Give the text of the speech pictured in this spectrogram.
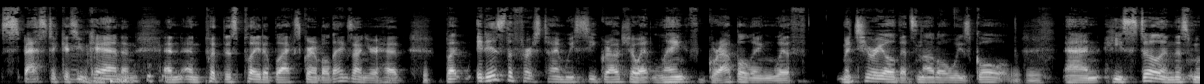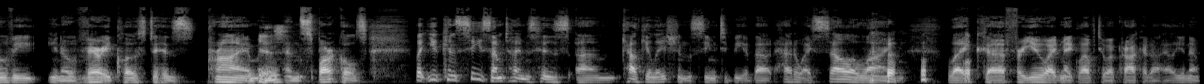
spastic as you can and, and, and put this plate of black scrambled eggs on your head. But it is the first time we see Groucho at length grappling with material that's not always gold. Mm-hmm. And he's still in this movie, you know, very close to his prime yes. and, and, sparkles. But you can see sometimes his um, calculations seem to be about how do I sell a line like uh, for you I'd make love to a crocodile, you know,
